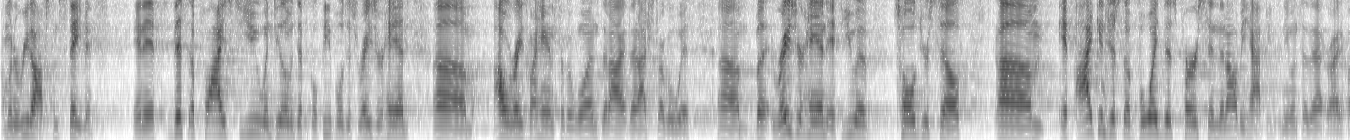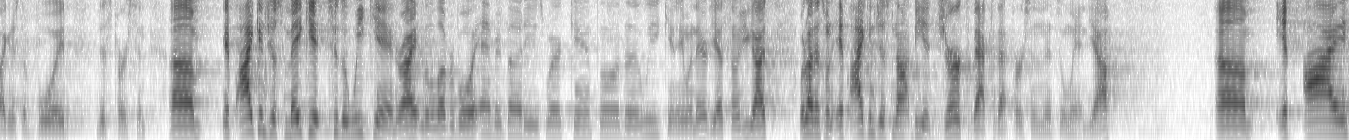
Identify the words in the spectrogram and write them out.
I'm going to read off some statements and if this applies to you when dealing with difficult people, just raise your hand. Um, I will raise my hand for the ones that I, that I struggle with. Um, but raise your hand if you have told yourself, um, if I can just avoid this person, then I'll be happy. Has anyone said that, right? If I can just avoid this person. Um, if I can just make it to the weekend, right? Little Loverboy, everybody's working for the weekend. Anyone there? Yes, some of you guys. What about this one? If I can just not be a jerk back to that person, then it's a win. Yeah? Um, if I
